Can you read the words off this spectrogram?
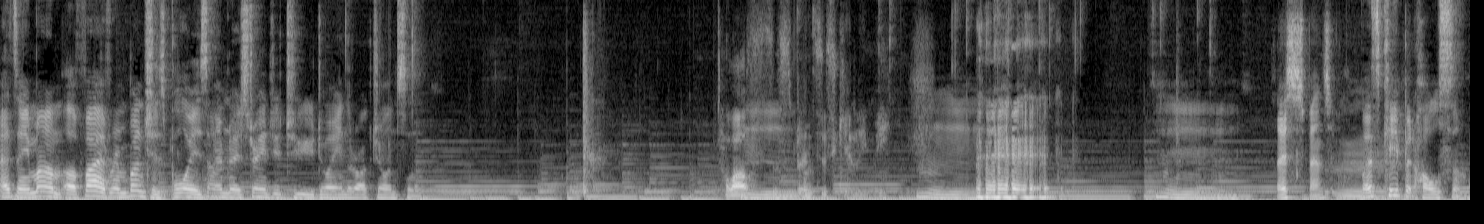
As a mom of five rambunctious boys, I'm no stranger to Dwayne the Rock Johnson. Wow. Suspense is killing me. Hmm. hmm. so suspense. Let's keep it wholesome.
